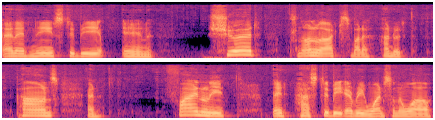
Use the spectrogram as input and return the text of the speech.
and it needs to be insured. It's not a lot, it's about a hundred pounds. And finally, it has to be every once in a while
